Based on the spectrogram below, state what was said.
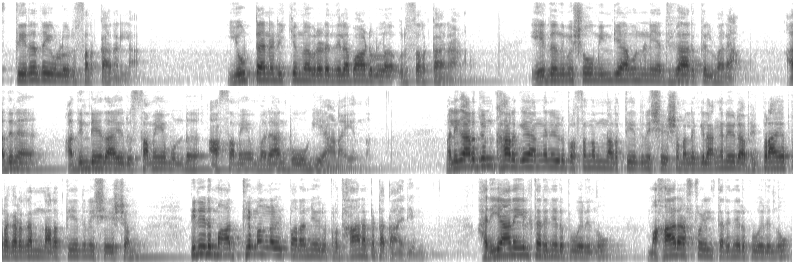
സ്ഥിരതയുള്ള ഒരു സർക്കാരല്ല. യു ടേൺ അടിക്കുന്നവരുടെ നിലപാടുള്ള ഒരു സർക്കാരാണ്. ഏത് നിമിഷവും ഇന്ത്യ മുന്നണി അധികാരത്തിൽ വരാം. അതിന് അതിന്റേതായൊരു സമയമുണ്ട്. ആ സമയം വരാൻ പോവുകയാണ് എന്ന്. മല്ലികാർജുൻ ഖാർഗെ അങ്ങനെ ഒരു പ്രസംഗം നടത്തിയതിന് ശേഷം അല്ലെങ്കിൽ അങ്ങനെ ഒരു അഭിപ്രായ പ്രകടനം നടത്തിയതിന് ശേഷം പിന്നീട് മാധ്യമങ്ങൾ പറഞ്ഞ ഒരു പ്രധാനപ്പെട്ട കാര്യം ഹരിയാനയിൽ തെരഞ്ഞെടുപ്പ് വരുന്നു മഹാരാഷ്ട്രയിൽ തെരഞ്ഞെടുപ്പ് വരുന്നു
